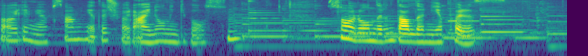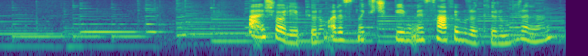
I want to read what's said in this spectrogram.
Şöyle mi yapsam ya da şöyle aynı onun gibi olsun. Sonra onların dallarını yaparız. Ben şöyle yapıyorum. Arasında küçük bir mesafe bırakıyorum buranın.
